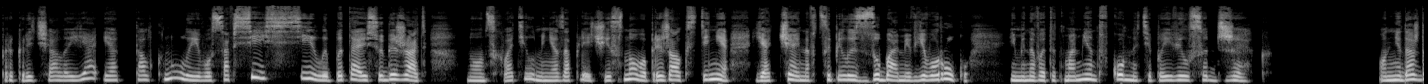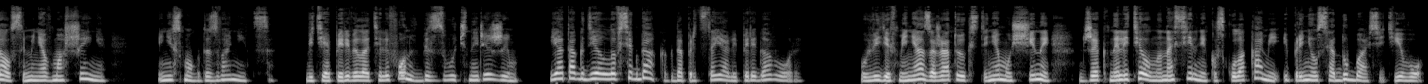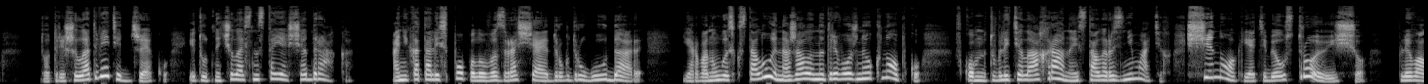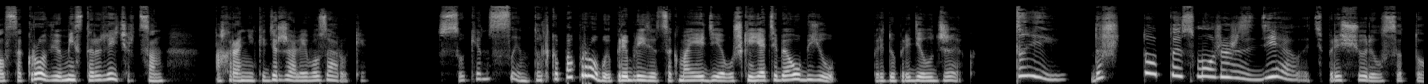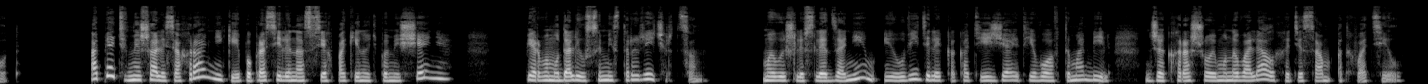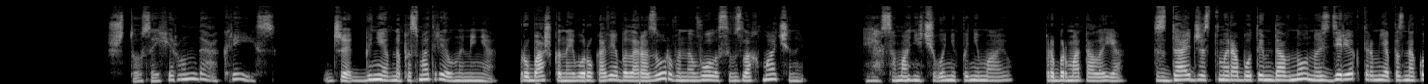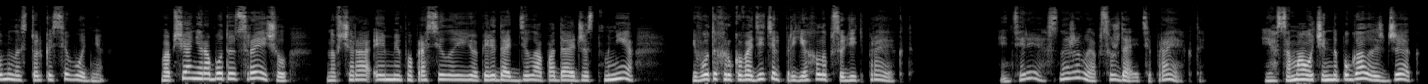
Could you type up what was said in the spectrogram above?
Прокричала я и оттолкнула его со всей силы, пытаясь убежать. Но он схватил меня за плечи и снова прижал к стене. Я отчаянно вцепилась зубами в его руку. Именно в этот момент в комнате появился Джек. Он не дождался меня в машине и не смог дозвониться. Ведь я перевела телефон в беззвучный режим. Я так делала всегда, когда предстояли переговоры. Увидев меня, зажатую к стене мужчиной, Джек налетел на насильника с кулаками и принялся дубасить его. Тот решил ответить Джеку, и тут началась настоящая драка. Они катались по полу, возвращая друг другу удары. Я рванулась к столу и нажала на тревожную кнопку. В комнату влетела охрана и стала разнимать их. «Щенок, я тебе устрою еще!» — плевался кровью мистер Ричардсон. Охранники держали его за руки. «Сукин сын, только попробуй приблизиться к моей девушке, я тебя убью», — предупредил Джек ты? Да что ты сможешь сделать?» — прищурился тот. Опять вмешались охранники и попросили нас всех покинуть помещение. Первым удалился мистер Ричардсон. Мы вышли вслед за ним и увидели, как отъезжает его автомобиль. Джек хорошо ему навалял, хоть и сам отхватил. «Что за ерунда, Крис?» Джек гневно посмотрел на меня. Рубашка на его рукаве была разорвана, волосы взлохмачены. «Я сама ничего не понимаю», — пробормотала я. С Дайджест мы работаем давно, но с директором я познакомилась только сегодня. Вообще они работают с Рэйчел, но вчера Эмми попросила ее передать дела по Дайджест мне, и вот их руководитель приехал обсудить проект. Интересно же вы обсуждаете проекты. Я сама очень напугалась, Джек.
